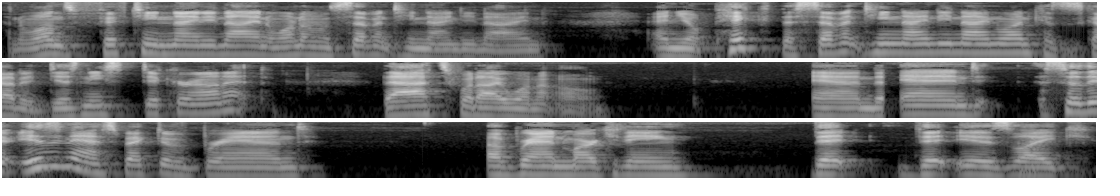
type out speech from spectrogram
and one's fifteen ninety nine and one of them's seventeen ninety nine, and you'll pick the seventeen ninety nine one because it's got a Disney sticker on it. That's what I want to own and and so there is an aspect of brand of brand marketing that that is like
